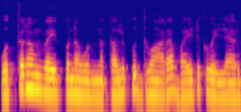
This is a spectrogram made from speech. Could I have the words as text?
ఉత్తరం వైపున ఉన్న తలుపు ద్వారా బయటకు వెళ్ళారు.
